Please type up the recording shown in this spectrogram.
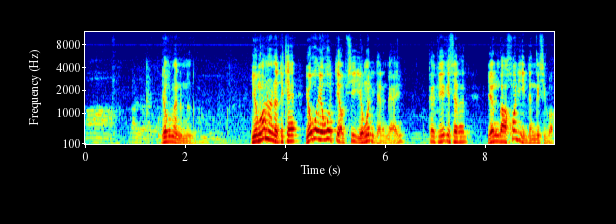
아. 요것만 없는 거. 영혼은 어떻게? 요거 요것도 없이 영혼이 되는 거야. 그러니까 여기서는 영과 혼이 있는 것이고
